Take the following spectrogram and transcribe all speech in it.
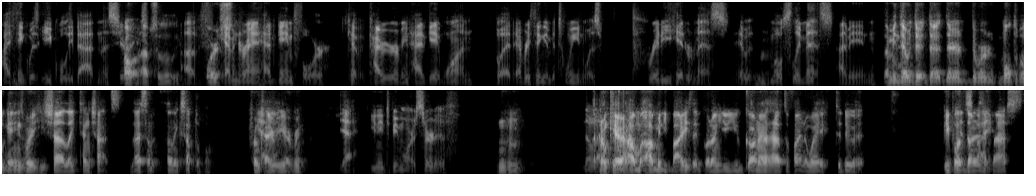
I think, was equally bad in this series. Oh, absolutely. Of Worse. Kevin Durant had game four, Kevin Kyrie Irving had game one, but everything in between was pretty hit or miss. It was Mhm. mostly miss. I mean, I mean, there, there, there, there, there were multiple games where he shot like ten shots. That's un- unacceptable from Yeah. Kyrie Irving. yeah, you need to be more assertive. hmm No, I don't care how how many bodies they put on you. You're gonna have to find a way to do it. People have done it in the past.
